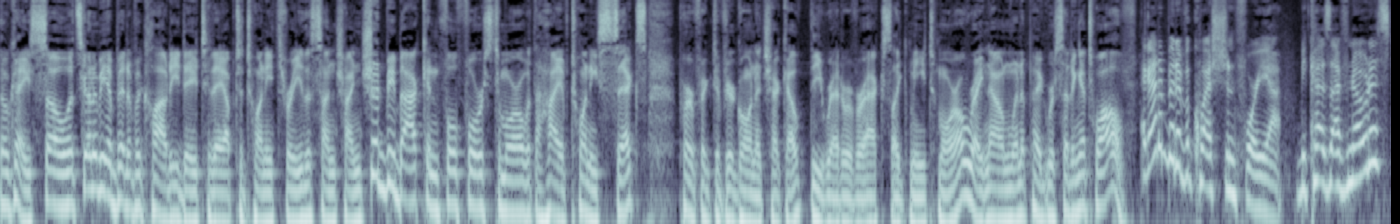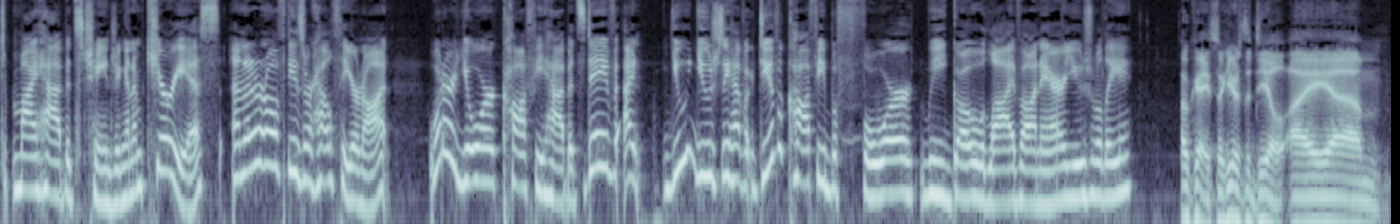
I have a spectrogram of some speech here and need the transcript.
Okay, so it's going to be a bit of a cloudy day today, up to 23. The sunshine should be back in full force tomorrow with a high of 26. Perfect if you're going to check out the Red River X like me tomorrow. Right now in Winnipeg, we're sitting at 12. I got a bit of a question for you because I've noticed my habits changing and I'm curious, and I don't know if these are healthy or not. What are your coffee habits? Dave, I you usually have a, do you have a coffee before we go live on air usually? Okay, so here's the deal. I um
